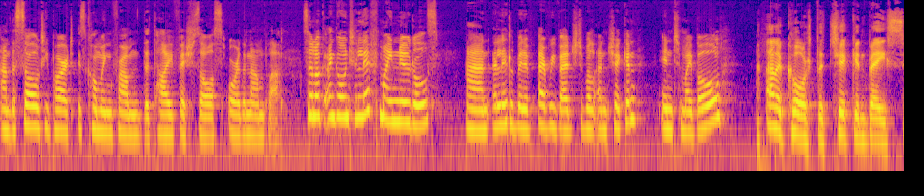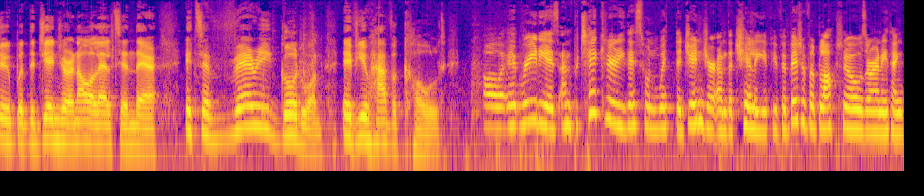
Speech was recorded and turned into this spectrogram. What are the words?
and the salty part is coming from the Thai fish sauce or the nam pla. So look, I'm going to lift my noodles and a little bit of every vegetable and chicken into my bowl. And of course, the chicken based soup with the ginger and all else in there. It's a very good one if you have a cold. Oh, it really is. And particularly this one with the ginger and the chili. If you've a bit of a blocked nose or anything,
